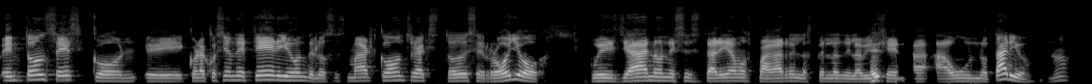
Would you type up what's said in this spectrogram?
entonces, con, eh, con la cuestión de Ethereum, de los smart contracts y todo ese rollo, pues ya no necesitaríamos pagarle las perlas de la Virgen a, a un notario, ¿no?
